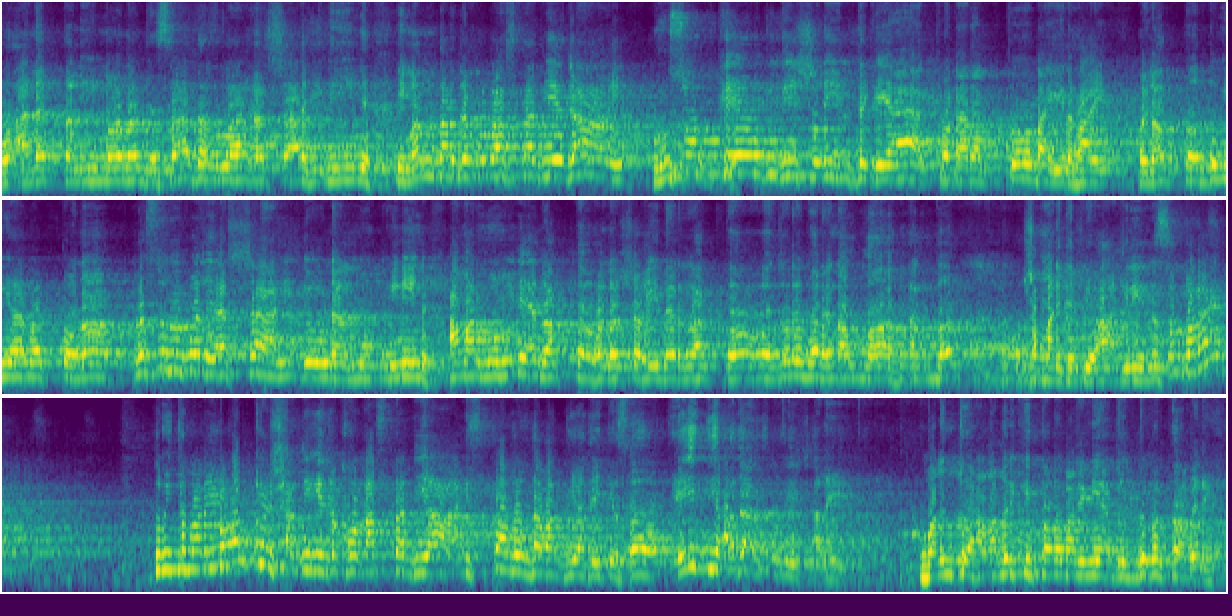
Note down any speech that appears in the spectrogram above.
ও আনাক্তাল ইমান জাসাদাল্লাহ শাহিদিন। ইমানদার যখন রাস্তা দিয়ে যায় খেয়েও যদি শরীর থেকে এক ফোঁটা রক্ত বাইর হয়, ওই রক্ত দুনিয়ার রক্ত না। রাসূল বলে আল মুমিনিন, আমার মুমিনের রক্ত হলো শহীদের রক্ত। জোরে বলেন সম্মানিত প্রিয় হাজিরিন তুমি তোমার ইমানকে সাজিয়ে যখন রাস্তা দিয়া ইসলামের দাবার দিয়া যাইতেছ, এই দুই হাজার পঁচিশ সালে, বলেন তো আমাদের কি তরবারি নিয়ে যুদ্ধ করতে হবে নাকি?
